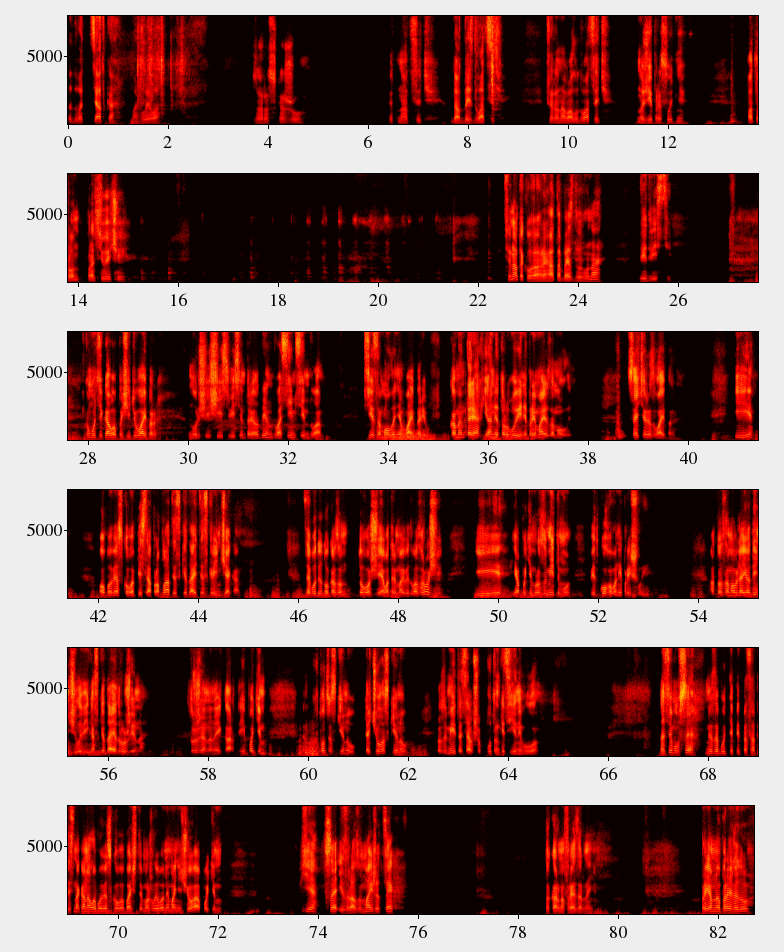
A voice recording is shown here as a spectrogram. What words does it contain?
двадцятка, можливо. Зараз скажу. 15. Да, десь 20. Ширина валу 20. Ножі присутні. Патрон працюючий. Ціна такого агрегата без двигуна 2200. Кому цікаво, пишіть у Viber 066 831 2772. Всі замовлення в Viber. В коментарях я не торгую і не приймаю замовлень. Все через Viber. І обов'язково після проплати скидайте скрін чека. Це буде доказом того, що я отримаю від вас гроші, і я потім розумітиму, від кого вони прийшли. А то замовляє один чоловік, а скидає дружина з дружининої карти. І потім е, хто це скинув, для чого скинув. Розумієте, щоб путанки цієї не було. На цьому все. Не забудьте підписатись на канал обов'язково. Бачите, можливо, нема нічого, а потім є все і зразу. Майже цех токарно-фрезерний. Приємного перегляду.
